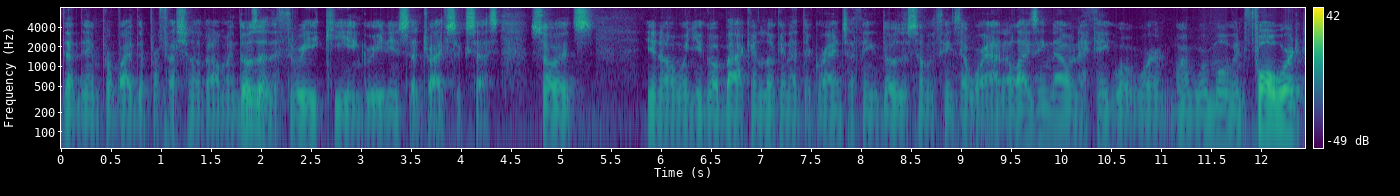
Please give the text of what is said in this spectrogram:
that then provide the professional development. Those are the three key ingredients that drive success. So it's you know when you go back and looking at the grants i think those are some of the things that we're analyzing now and i think what we're when we're moving forward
